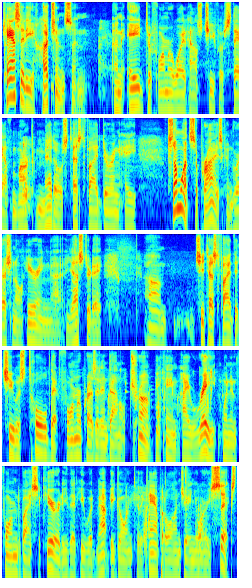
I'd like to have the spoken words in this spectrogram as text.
Cassidy Hutchinson, an aide to former White House Chief of Staff Mark Meadows, testified during a somewhat surprise congressional hearing uh, yesterday. Um, she testified that she was told that former President Donald Trump became irate when informed by security that he would not be going to the Capitol on January 6th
